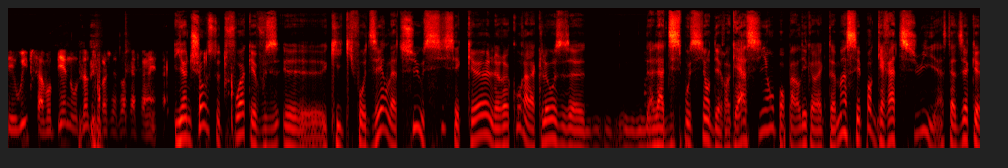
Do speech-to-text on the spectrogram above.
est oui, puis ça va bien au-delà du projet de loi 85. Il y a une chose toutefois que vous euh, qu'il faut dire là-dessus aussi, c'est que le recours à la clause euh, à la disposition de dérogation, pour parler correctement, c'est pas gratuit. Hein. C'est-à-dire que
